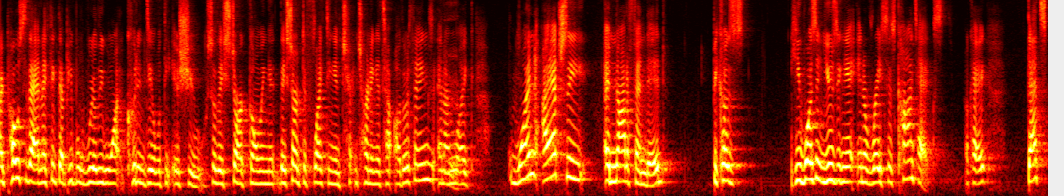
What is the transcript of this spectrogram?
I posted that, and I think that people really want couldn't deal with the issue, so they start going, they start deflecting and tur- turning it to other things. And I'm Yeah. like, one, I actually am not offended because he wasn't using it in a racist context. Okay, that's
